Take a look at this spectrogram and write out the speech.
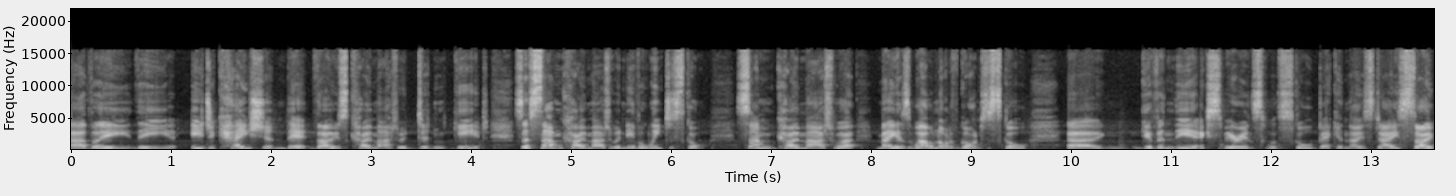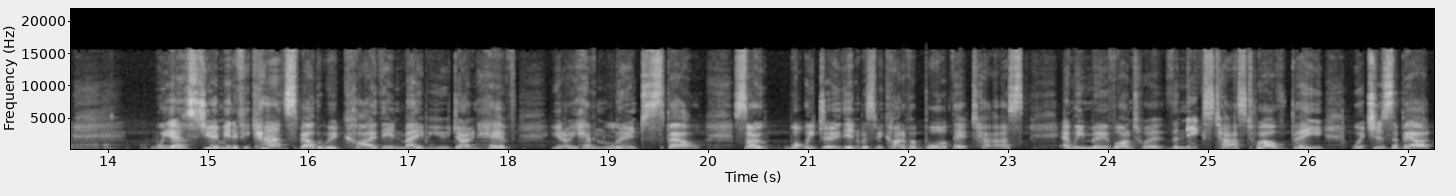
uh, the the education that those kaumātua didn't get. So some kaumātua never went to school. Some kaumātua may as well not have gone to school, uh, given their experience with school back in those days. So we are assuming if you can't spell the word kai, then maybe you don't have, you know, you haven't learnt to spell. So what we do then was we kind of abort that task and we move on to a, the next task, 12b, which is about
